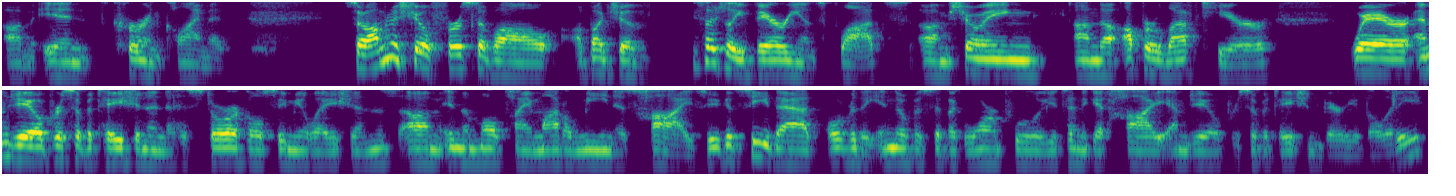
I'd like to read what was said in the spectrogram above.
um, in current climate. So I'm going to show, first of all, a bunch of essentially variance plots um, showing on the upper left here where MJO precipitation in the historical simulations um, in the multi-model mean is high. So you can see that over the Indo-Pacific warm pool, you tend to get high MJO precipitation variability.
